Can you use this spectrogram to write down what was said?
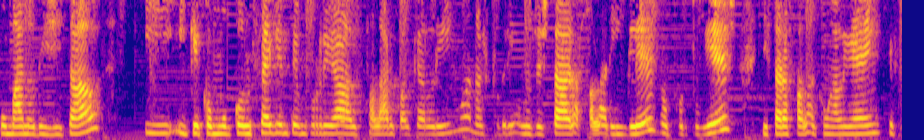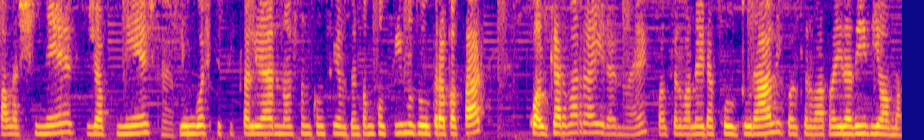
humano digital e, e, que como consegue em tempo real falar qualquer língua, nós poderíamos estar a falar inglês ou português e estar a falar com alguém que fala chinês, japonês, certo. línguas que se calhar nós não conseguimos. Então conseguimos ultrapassar qualquer barreira, não é? Qualquer barreira cultural e qualquer barreira de idioma.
